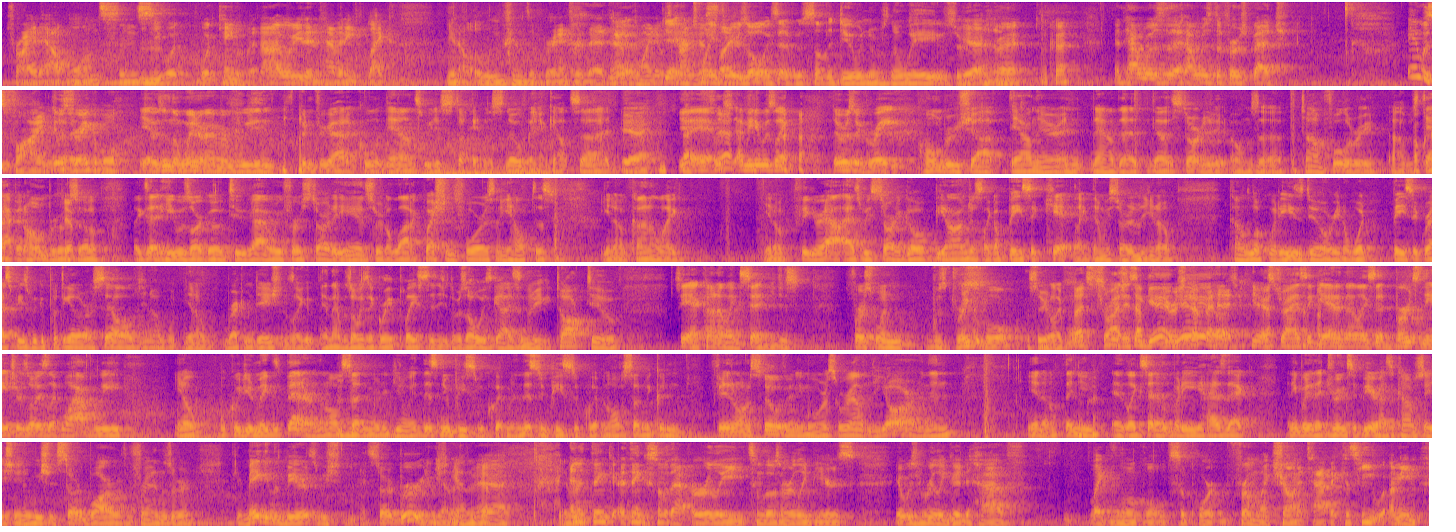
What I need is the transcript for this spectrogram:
try it out once, and see Mm-hmm. what what came of it. I, we didn't have any like, you know, illusions of grandeur at that yeah. point. It was yeah, kind of 23 like, years old. He said, it was something to do when there was no waves. Or, Yeah. you know. Right. Okay. And how was the how was the first batch? It was fine. It was drinkable. Yeah, it was in the winter. I remember we didn't couldn't figure out how to cool it down, so we just stuck it in a snowbank outside. Yeah. Yeah, yeah. It was, I mean, it was like there was a great homebrew shop down there, and now that guy that started it owns a tomfoolery. Uh, it was Okay. Tap It Homebrew. Yep. So, like I said, he was our go-to guy when we first started. He answered a lot of questions for us, and he helped us, you know, kind of like, you know, figure out as we started to go beyond just like a basic kit. Like then we started to, you know, kind of look what he's doing, or you know, what basic recipes we could put together ourselves. You know, you know, recommendations. Like, and that was always a great place to. There was always guys in there you could talk to. So yeah, kind of like I said, you just first one was drinkable, so you're like, well, That's- let's try this step- again. you're a yeah, step yeah, ahead. Let's, Yeah. let's try this again, and then like I said, Bert's nature is always like, well, how can we, you know, what could we do to make this better? And then all of a Mm-hmm. sudden, we, you know, we had this new piece of equipment and this new piece of equipment. All of a sudden, we couldn't fit it on a stove anymore, so we're out in the yard, and then, you know, then you, and like I said, everybody has that. Anybody that drinks a beer has a conversation. Either we should start a bar with our friends, or if you're making the beers, we should start a brewery together. Together, Yeah. Yeah. You know? And I think I think some of that early some of those early beers, it was really good to have like local support from like Sean at Tap It because he I mean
